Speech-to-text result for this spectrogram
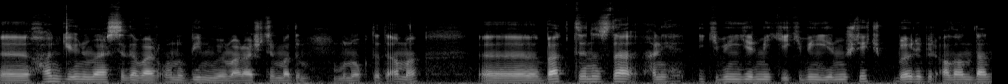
Ee, hangi üniversitede var onu bilmiyorum araştırmadım bu noktada ama e, baktığınızda hani 2022-2023'te hiç böyle bir alandan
